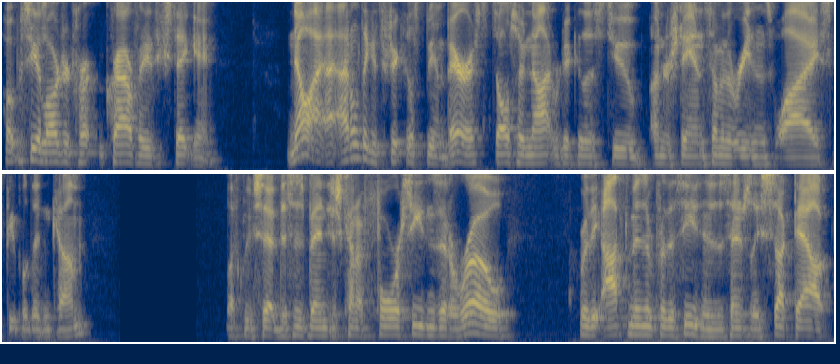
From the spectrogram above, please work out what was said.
Hope to see a larger cr- crowd for the State game. No, I, I don't think it's ridiculous to be embarrassed. It's also not ridiculous to understand some of the reasons why some people didn't come. Like we've said, this has been just kind of four seasons in a row where the optimism for the season is essentially sucked out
